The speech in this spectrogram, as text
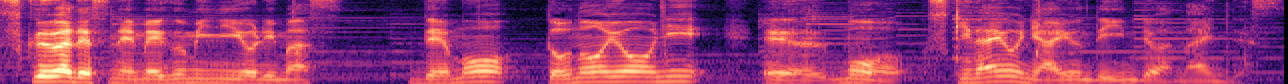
救いはですね恵みによります。でもどのように、えー、もう好きなように歩んでいいんではないんです。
